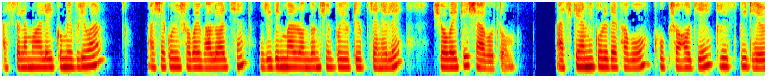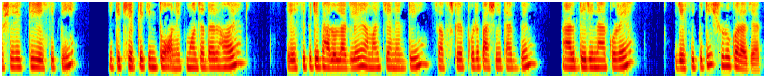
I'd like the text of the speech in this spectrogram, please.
আসসালামু আলাইকুম, এভরিওয়ান। আশা করি সবাই ভালো আছেন। রিদির রন্ধন শিল্প ইউটিউব চ্যানেলে সবাইকে স্বাগতম। আজকে আমি করে দেখাবো খুব সহজে ক্রিস্পি ঢেঁড়সের একটি রেসিপি। এটি খেতে কিন্তু অনেক মজাদার হয়। রেসিপিটি ভালো লাগলে আমার চ্যানেলটি সাবস্ক্রাইব করে পাশেই থাকবেন। আর দেরি না করে রেসিপিটি শুরু করা যাক।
